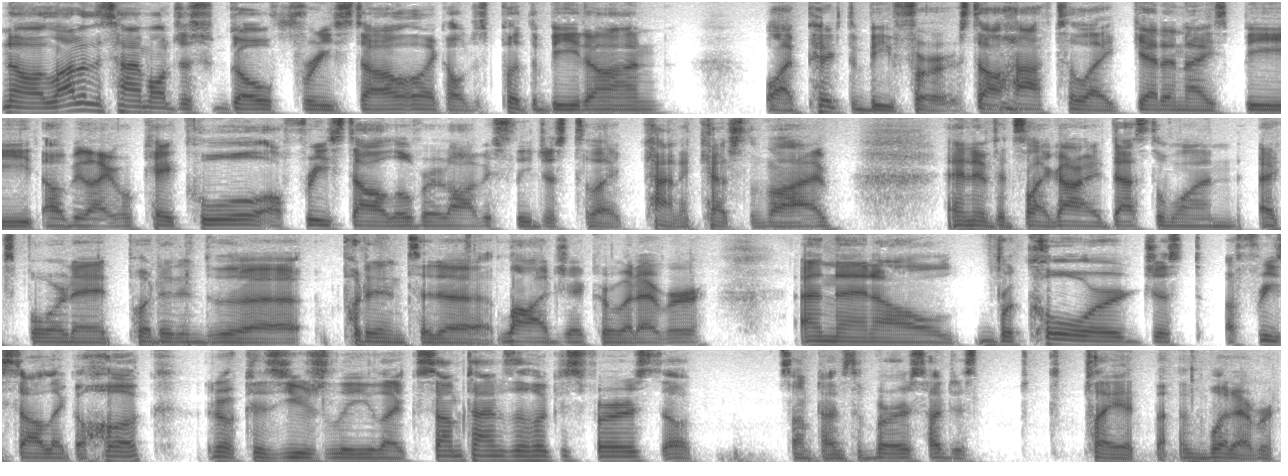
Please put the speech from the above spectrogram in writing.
no. A lot of the time, I'll just go freestyle. Like I'll just put the beat on. Well, I pick the beat first. I'll have to like get a nice beat. I'll be like, okay, cool. I'll freestyle over it, obviously, just to like kind of catch the vibe. And if it's like, all right, that's the one, export it, put it into the put it into the Logic or whatever, and then I'll record just a freestyle like a hook, because usually like sometimes the hook is first, uh, sometimes the verse. I just play it, but whatever,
